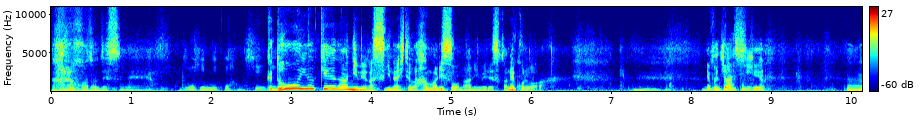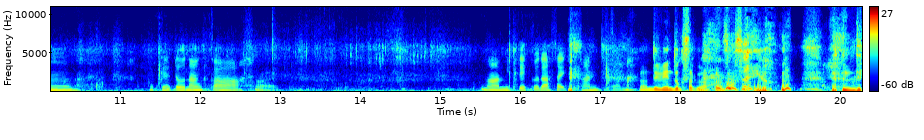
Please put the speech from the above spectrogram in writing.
なるほどですね。ぜひ見てほしいどういう系のアニメが好きな人がハマりそうなアニメですかね、これは。やっぱジャンプ系？うんだけどなんかはい。まあ見てくださいって感じかな なんでめんどくさくなったんですか、最後。なんで？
